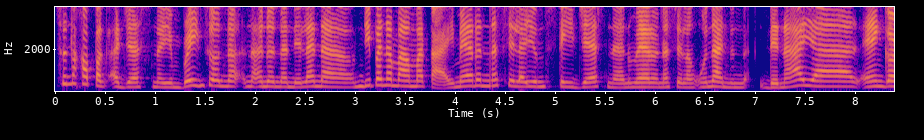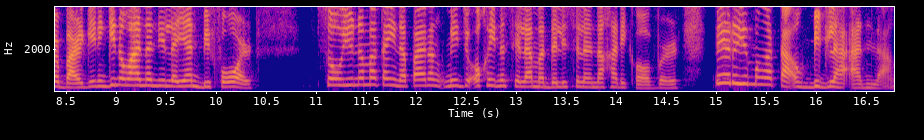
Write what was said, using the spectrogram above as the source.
So nakapag-adjust na yung brain. So na, na ano na nila na hindi pa namamatay, meron na sila yung stages na meron na silang una, denial, anger, bargaining. Ginawa na nila yan before. So, yung namatay na, parang medyo okay na sila, madali sila naka-recover. Pero yung mga taong biglaan lang,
